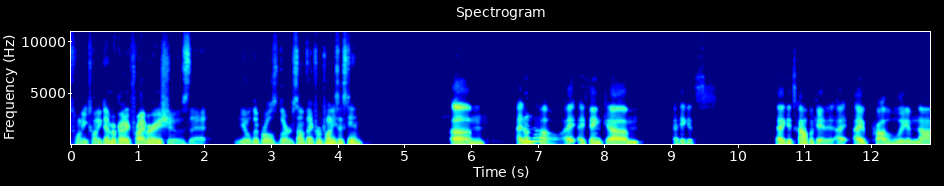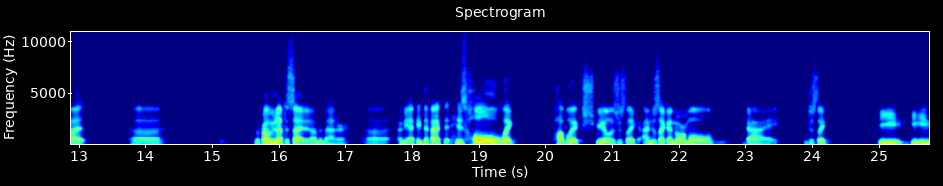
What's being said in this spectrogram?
2020 democratic primary shows that you know liberals learned something from 2016 um, I don't know. I I think um, I think it's I think it's complicated. I I probably am not uh, I'm probably not decided on the matter. Uh, I mean, I think the fact that his whole like public spiel is just like I'm just like a normal guy, just like be be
